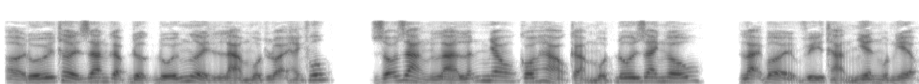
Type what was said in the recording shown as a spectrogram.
Ở đối thời gian gặp được đối người là một loại hạnh phúc, rõ ràng là lẫn nhau có hảo cảm một đôi giai ngẫu, lại bởi vì thản nhiên một nghiệm.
